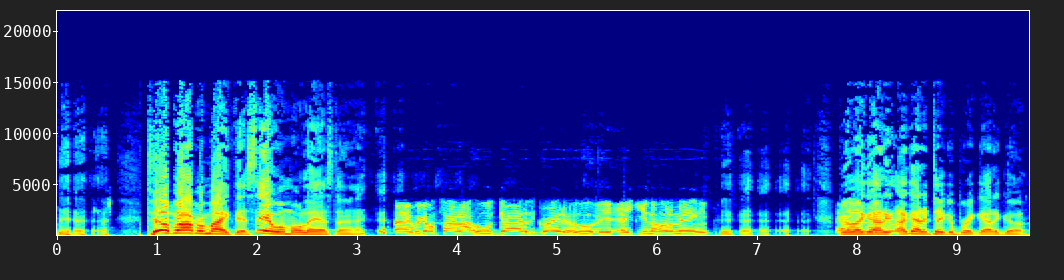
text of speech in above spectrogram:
Tell Barbara Mike that. Say it one more last time. hey, we're gonna find out whose God is greater. Who uh, you know what I mean? Bill, I gotta, I gotta take a break. Gotta go.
